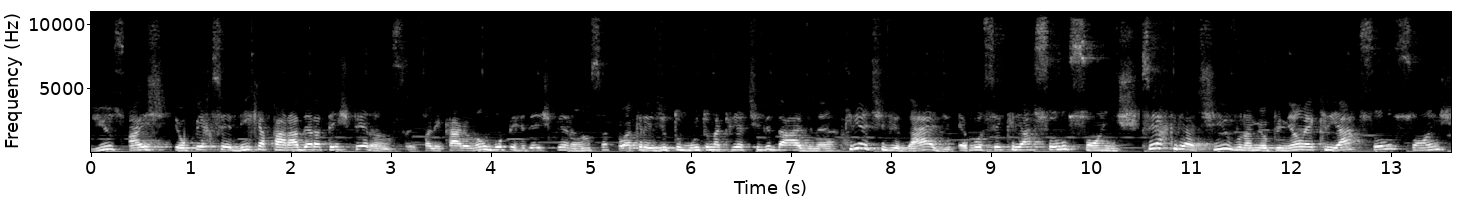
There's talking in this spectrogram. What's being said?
disso, mas eu percebi que a parada era ter esperança. Eu falei, cara, eu não vou perder a esperança. Eu acredito muito na criatividade, né? Criatividade é você criar soluções. Ser criativo, na minha opinião, é criar soluções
